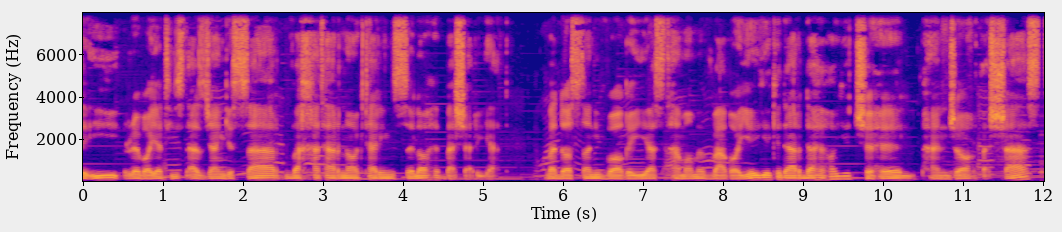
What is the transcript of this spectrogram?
ای روایتی است از جنگ سرد و خطرناکترین سلاح بشریت و داستانی واقعی از تمام وقایعی که در دهه های چهل، پنجاه و شست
